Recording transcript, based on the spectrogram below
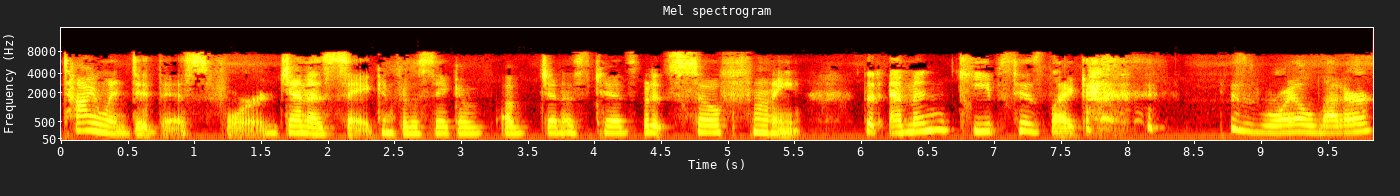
Tywin did this for Genna's sake and for the sake of of Genna's kids. But it's so funny that Emmon keeps his like his royal letter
